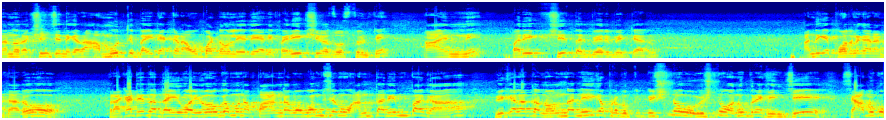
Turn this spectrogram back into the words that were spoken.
నన్ను రక్షించింది కదా ఆ మూర్తి బయట ఎక్కడ అవపడడం లేదే అని పరీక్షగా చూస్తుంటే ఆయన్ని పరీక్షిత్ అని పేరు పెట్టారు. అందుకే పోతన గారు అంటారు ప్రకటిత దైవయోగమున పాండవ వంశము అంతరింపగా వికలత నొందనీక ప్రభు విష్ణువు విష్ణువు అనుగ్రహించి శాపకు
